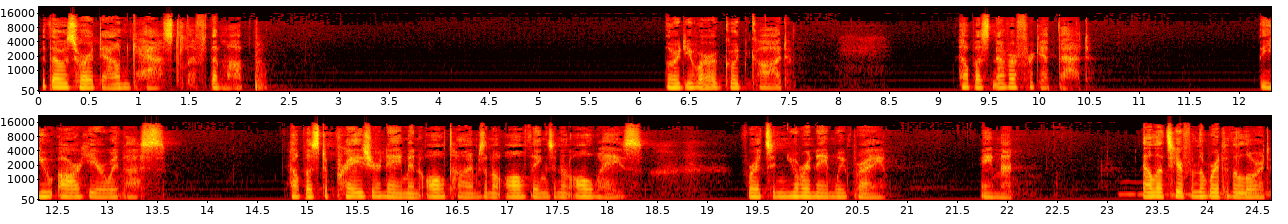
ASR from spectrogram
For those who are downcast, lift them up. Lord, you are a good God. Help us never forget that. That you are here with us. Help us to praise your name in all times and in all things and in all ways. For it's in your name we pray. Amen. Now let's hear from the word of the Lord.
